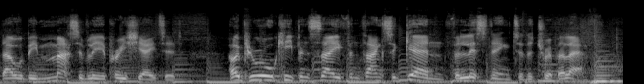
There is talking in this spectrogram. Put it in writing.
that would be massively appreciated. Hope you're all keeping safe, and thanks again for listening to the Triple F.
